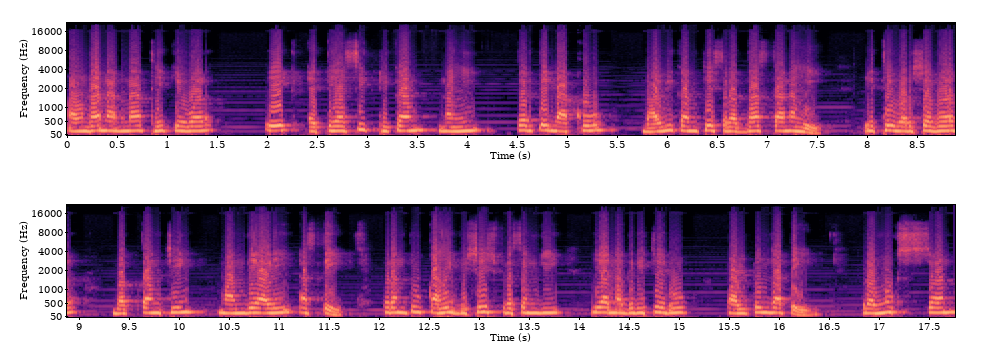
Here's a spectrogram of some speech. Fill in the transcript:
औंढा नागनाथ हे केवळ एक ऐतिहासिक ठिकाण नाही तर ते लाखो भाविकांचे श्रद्धास्थान आहे. येथे वर्षभर भक्तांची मांदियाळी असते. परंतु काही विशेष प्रसंगी या नगरीचे रूप पालटून जाते. प्रमुख सण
